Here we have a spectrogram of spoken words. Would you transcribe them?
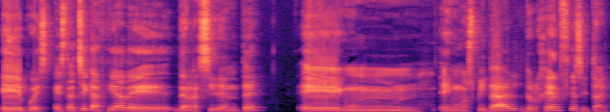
Eh, pues esta chica hacía de, de residente en un, en un hospital de urgencias y tal,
